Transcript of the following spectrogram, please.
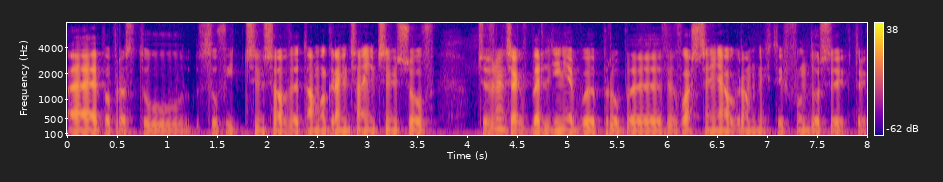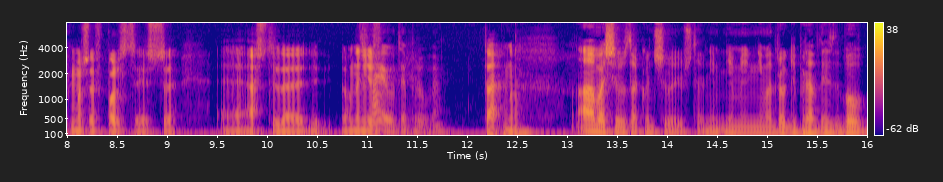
e, po prostu sufit czynszowy, tam ograniczanie czynszów, czy wręcz jak w Berlinie były próby wywłaszczenia ogromnych tych funduszy, których może w Polsce jeszcze E, aż tyle. One nie Trwają te próby. Tak, no. A ma się już zakończyły, już tam nie, nie, nie ma drogi prawnej, bo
